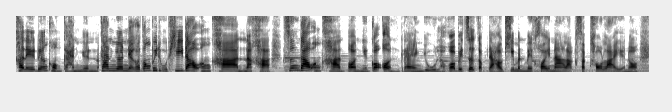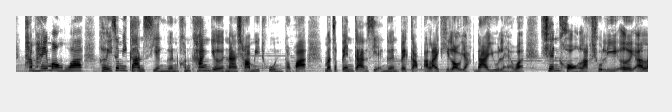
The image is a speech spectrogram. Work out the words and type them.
ค่ะในเรื่องของการเงิน การเงินเนี่ยก็ต้องไปดูที่ดาวอังคารนะคะ ซึ่งดาวอังคารตอนนี้ก็อ่อนแรงอยู่ แล้วก็ไปเจอกับดาวที่มันไม่ค่อยน่ารักสักเท่าไหร่อะเนาะทำให้มองว่าเฮ้ยจะมีการเสียเงินค่อนข้างเยอะนะชาวมิถุน แต่ว่ามันจะเป็นการเสียเงินไปกับอะไรที่เราอยากได้อยู่แล้วว่าเช่นของลักชูรี่เอ่ยอะไร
